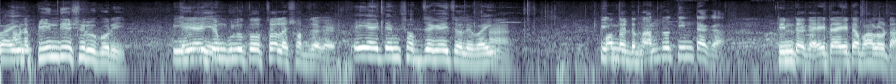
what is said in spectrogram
ভাই আমরা পিন দিয়ে শুরু করি। এই আইটেমগুলো তো চলে সব জায়গায়। এই আইটেম সব জায়গায় চলে ভাই। হ্যাঁ। কত এটা দাম? মাত্র তিন টাকা। তিন টাকা এটা এটা ভালোটা।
